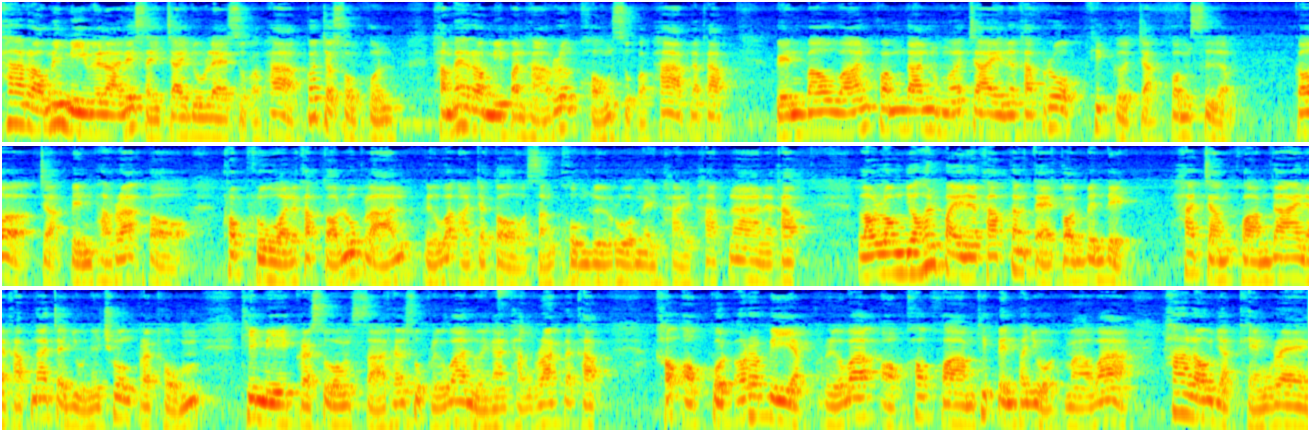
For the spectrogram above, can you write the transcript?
ถ้าเราไม่มีเวลาได้ใส่ใจดูแลสุขภาพ ก็จะส่งผลทำให้เรามีปัญหาเรื่องของสุขภาพนะครับ เป็นเบาหวานความดันหัวใจนะครับ โรคที่เกิดจากความเสื่อม ก็จะเป็นภาระต่อครอบครัวนะครับต่อลูกหลาน หรือว่าอาจจะต่อสังคมโดยรวมในภายภาคหน้านะครับ เราลองย้อนไปนะครับตั้งแต่ตอนเป็นเด็ก ถ้าจำความได้นะครับ น่าจะอยู่ในช่วงประถมที่มีกระทรวงสาธารณสุข หรือว่าหน่วยงานทางรัฐนะครับเขาออกกฎระเบียบ หรือว่าออกข้อความที่เป็นประโยชน์มาว่า ถ้าเราอยากแข็งแรง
